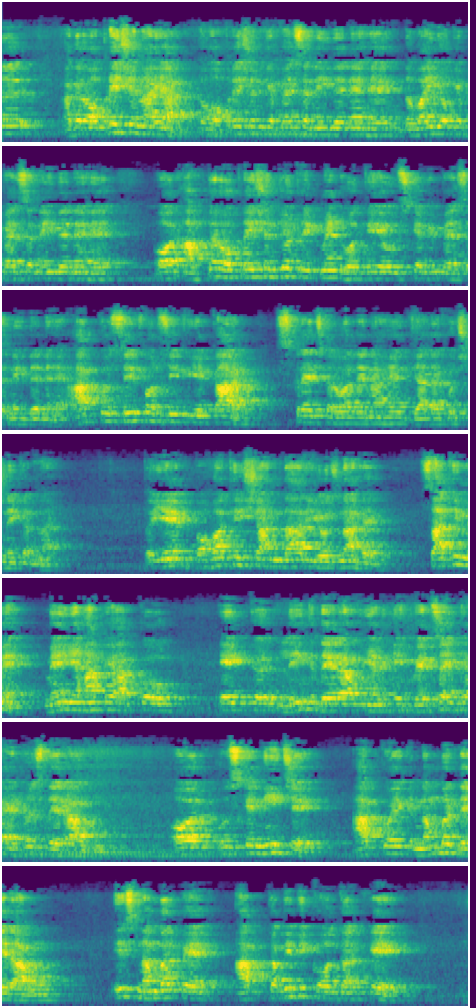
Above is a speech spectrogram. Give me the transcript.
अगर ऑपरेशन आया तो ऑपरेशन के पैसे नहीं देने हैं, दवाइयों के पैसे नहीं देने हैं, और आफ्टर ऑपरेशन जो ट्रीटमेंट होती है, उसके भी पैसे नहीं देने हैं। आपको सिर्फ़ और सिर्फ़ ये कार्ड स्क्रैच करवा लेना है, ज़्यादा कुछ नहीं करना है। तो ये बहुत ही शानदार योजना है। साथ ही में, मैं यहाँ पे आपको एक लिंक दे रहा हूँ, यानी एक वेबसाइट का एड्रेस दे रहा हूँ। और उसके नीचे आपको एक नंबर दे रहा हूँ। इस नंबर पे आप कभी भी कॉल करके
